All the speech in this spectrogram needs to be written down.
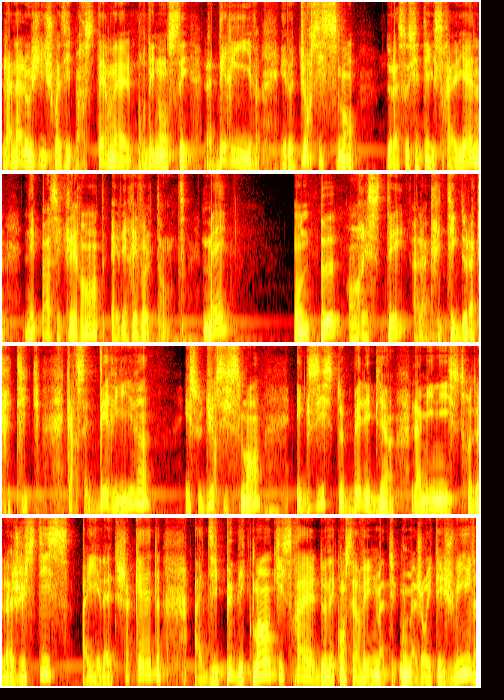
L'analogie choisie par Sternel pour dénoncer la dérive et le durcissement de la société israélienne n'est pas éclairante, elle est révoltante. Mais on ne peut en rester à la critique de la critique, car cette dérive et ce durcissement existent bel et bien. La ministre de la Justice, Ayelet Shaked, a dit publiquement qu'Israël devait conserver une, une majorité juive,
